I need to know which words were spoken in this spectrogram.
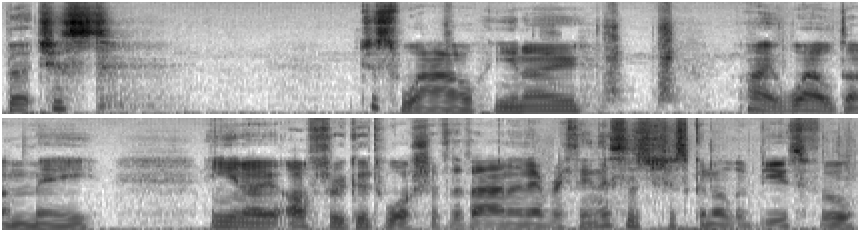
But just, just wow, you know? Alright, well done me. And, you know, after a good wash of the van and everything, this is just going to look beautiful.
